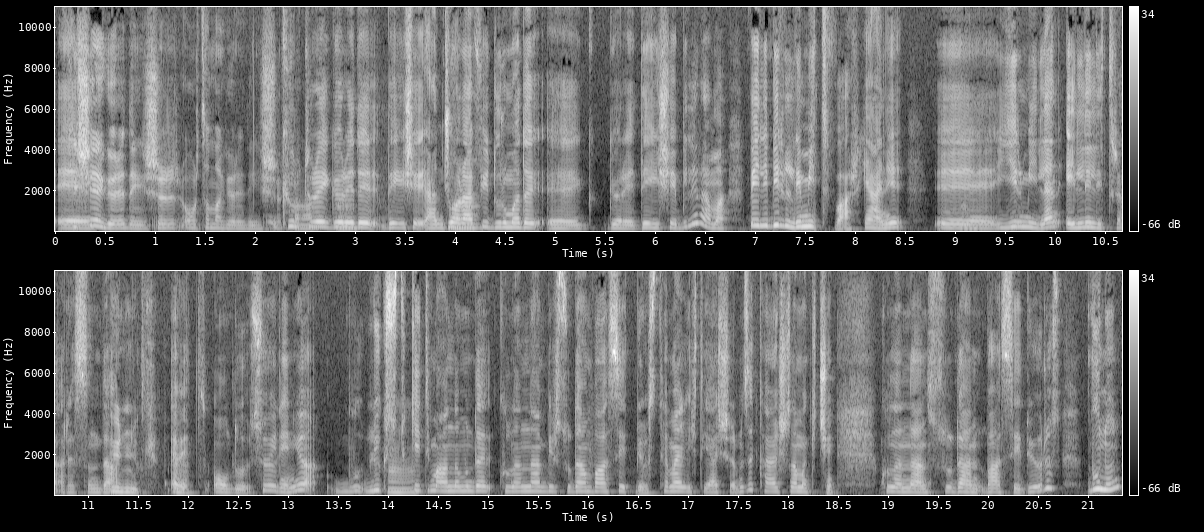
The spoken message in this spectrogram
E, kişiye göre değişir, ortama göre değişir. Kültüre falan. göre hı. de değişir. Yani coğrafi hı. duruma da e, göre değişebilir ama belli bir limit var. Yani e, 20 ile 50 litre arasında günlük evet, evet olduğu söyleniyor. Bu lüks Hı. tüketimi anlamında kullanılan bir sudan bahsetmiyoruz. Temel ihtiyaçlarımızı karşılamak için kullanılan sudan bahsediyoruz. Bunun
